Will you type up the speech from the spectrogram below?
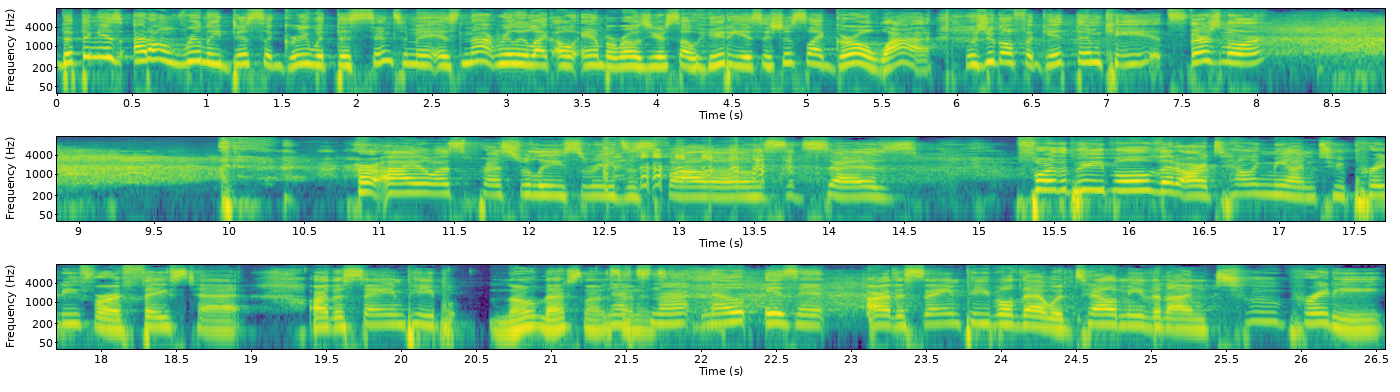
the thing is, I don't really disagree with this sentiment. It's not really like, oh, Amber Rose, you're so hideous. It's just like, girl, why? Was you gonna forget them kids? There's more. Her iOS press release reads as follows It says, For the people that are telling me I'm too pretty for a face tat are the same people. No, that's not That's not. Nope, isn't. Are the same people that would tell me that I'm too pretty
